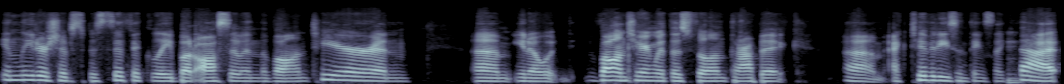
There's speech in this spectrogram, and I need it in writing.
in leadership specifically, but also in the volunteer and um, you know volunteering with those philanthropic um, activities and things like mm-hmm. that.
